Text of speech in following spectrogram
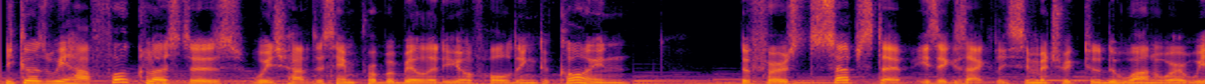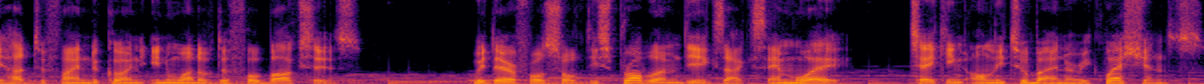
Because we have four clusters which have the same probability of holding the coin, the first sub-step is exactly symmetric to the one where we had to find the coin in one of the four boxes. We therefore solve this problem the exact same way, taking only two binary questions.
